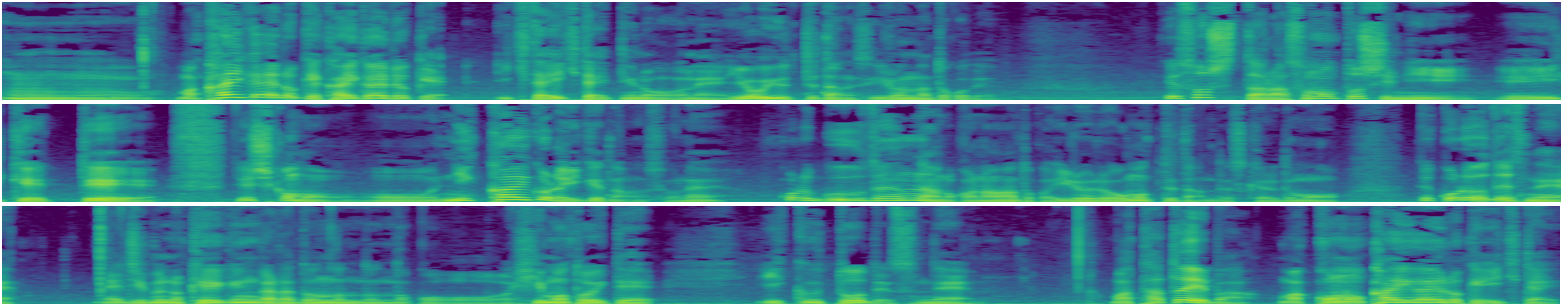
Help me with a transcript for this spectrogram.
うん、まあ、海外ロケ、海外ロケ、行きたい行きたいっていうのをね、よう言ってたんです、いろんなとこで。で、そしたら、その年に、え行けて、で、しかも、2回くらい行けたんですよね。これ偶然なのかなとかいろいろ思ってたんですけれども、で、これをですね、自分の経験からどんどんどんどんこう、紐解いていくとですね、まあ、例えば、まあ、この海外ロケ行きたい。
